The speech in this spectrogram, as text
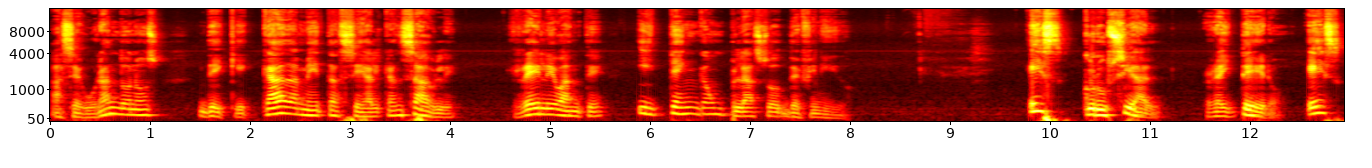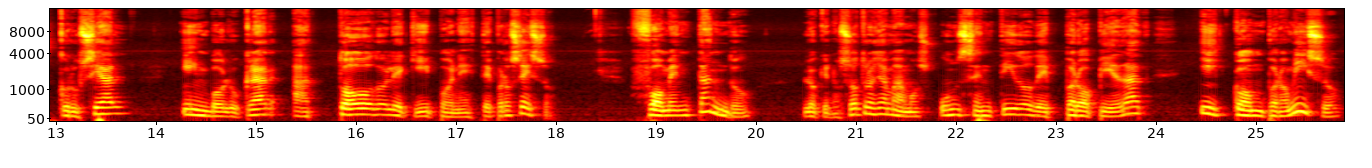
asegurándonos de que cada meta sea alcanzable, relevante y tenga un plazo definido. Es crucial, reitero, es crucial involucrar a todo el equipo en este proceso, fomentando lo que nosotros llamamos un sentido de propiedad y compromiso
